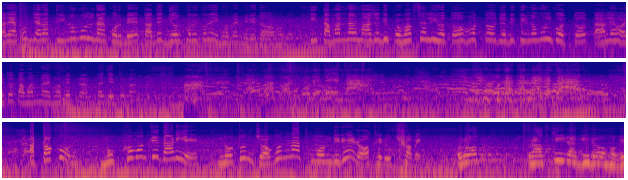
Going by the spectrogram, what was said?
আর এখন যারা তৃণমূল না করবে তাদের জোর করে করে এইভাবে মেরে দেওয়া হবে। এই তামান্নার মা যদি প্রভাবশালী হতো হতো যদি তৃণমূল করতো তাহলে হয়তো তামান্না এভাবে প্রাণটা যেত না। আর তখন মুখ্যমন্ত্রী দাঁড়িয়ে নতুন জগন্নাথ মন্দিরে রথের উৎসবে। রথ রাত্রি লাগিয়ে দেওয়া হবে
